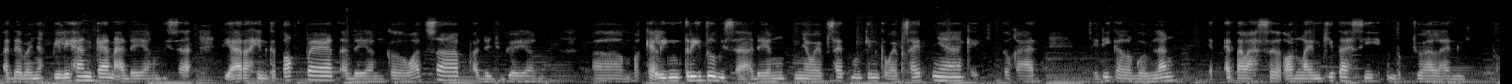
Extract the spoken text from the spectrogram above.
ada banyak pilihan kan. Ada yang bisa diarahin ke Tokped ada yang ke WhatsApp ada juga yang em, pakai Linktree tuh bisa ada yang punya website mungkin ke websitenya kayak gitu kan jadi kalau gue bilang etalase online kita sih untuk jualan gitu.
